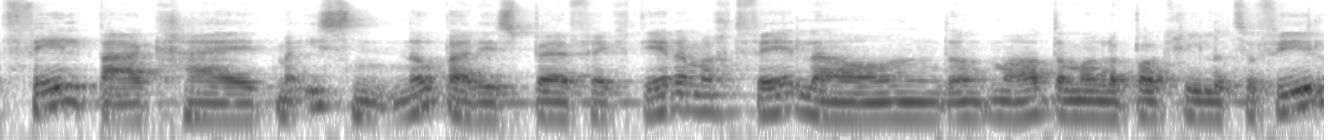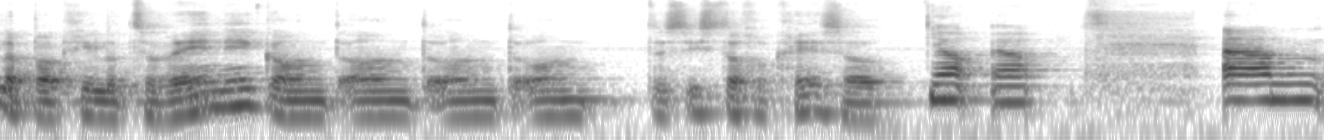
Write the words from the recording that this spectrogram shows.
Fehlbarkeit, man ist, nobody is perfect, jeder macht Fehler und, und man hat einmal ein paar Kilo zu viel, ein paar Kilo zu wenig und, und, und, und das ist doch okay so. Ja, ja. Ähm,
